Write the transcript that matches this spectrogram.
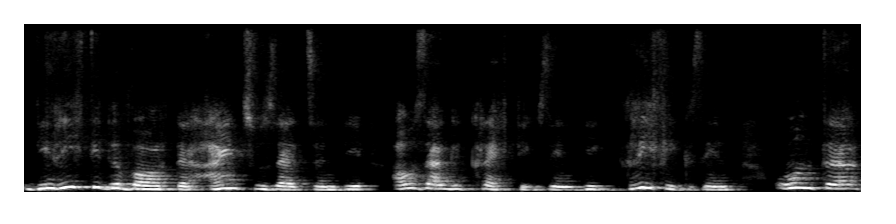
die richtigen Worte einzusetzen, die aussagekräftig sind, die griffig sind und äh,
